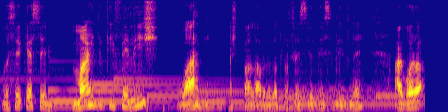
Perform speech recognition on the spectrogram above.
você quer ser mais do que feliz? Guarde as palavras da profecia desse livro, né? Agora,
